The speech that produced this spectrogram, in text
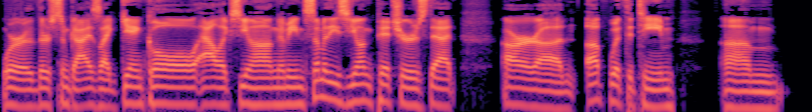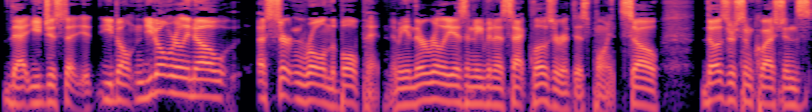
where there's some guys like Ginkel, Alex Young. I mean, some of these young pitchers that are uh, up with the team um, that you just uh, you don't you don't really know a certain role in the bullpen. I mean, there really isn't even a set closer at this point. So those are some questions.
